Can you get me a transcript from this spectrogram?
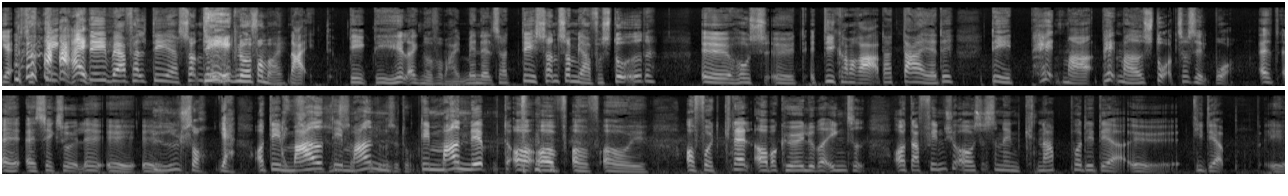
ja, altså, det, det, er i hvert fald, det er sådan, Det som- er ikke noget for mig. Nej, det, det er heller ikke noget for mig. Men altså, det er sådan, som jeg har forstået det øh, hos øh, de kammerater. Der er det, det er et pænt meget, pænt meget stort sig selvbord af, af, af seksuelle øh, øh, Ydelser. Ja, og det er meget, det er ydelser, meget, det dumt. det er meget nemt at, at, at, at, at, at få et knald op og køre i løbet af ingen tid. Og der findes jo også sådan en knap på det der, øh, de der øh,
